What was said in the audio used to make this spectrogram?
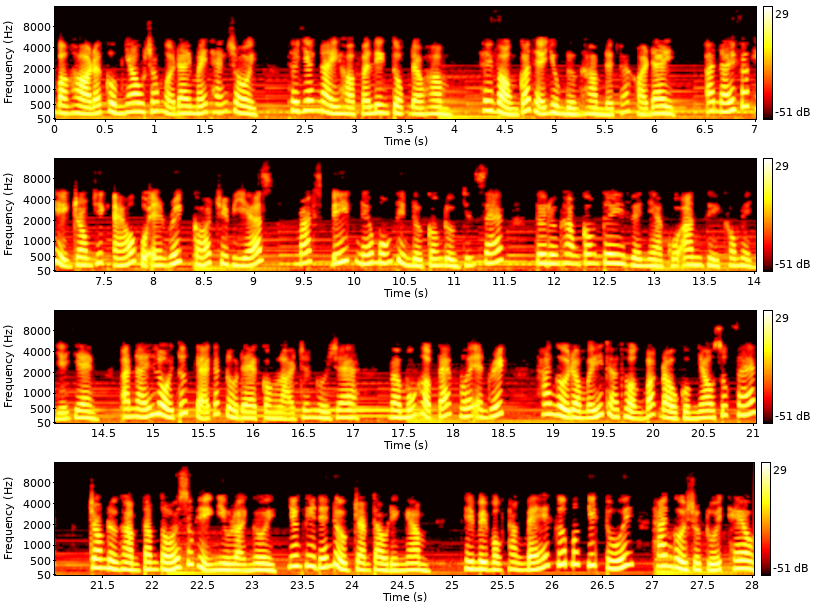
Bọn họ đã cùng nhau sống ở đây mấy tháng rồi. Thời gian này họ phải liên tục đào hầm, hy vọng có thể dùng đường hầm để thoát khỏi đây. Anh ấy phát hiện trong chiếc áo của Enric có GPS. Max biết nếu muốn tìm được con đường chính xác, từ đường hầm công ty về nhà của anh thì không hề dễ dàng. Anh ấy lôi tất cả các đồ đạc còn lại trên người ra và muốn hợp tác với Enric. Hai người đồng ý thỏa thuận bắt đầu cùng nhau xuất phát. Trong đường hầm tăm tối xuất hiện nhiều loại người, nhưng khi đến được trạm tàu điện ngầm, thì bị một thằng bé cướp mất chiếc túi. Hai người rượt đuổi theo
